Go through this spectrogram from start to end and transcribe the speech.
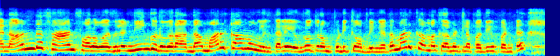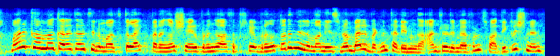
அண்ட் அந்த ஃபேன் ஃபாலோவர்ஸில் நீங்கள் ஒருவராக இருந்தால் மறக்காம உங்களுக்கு தலை எவ்வளோ தூரம் பிடிக்கும் அப்படிங்கிறத மறக்காம கமெண்ட்ல பதிவு பண்ணிட்டு மறக்காம கலக்கல் சினிமாஸ்க்கு லைக் பண்ணுங்க ஷேர் பண்ணுங்க சப்ஸ்கிரைப் பண்ணுங்க. தொடர்ந்து இந்த மாதிரி நியூஸ் பெல் பட்டன் தட்டிடுங்க. அன்றில் மேஃபம் சுவாதி கிருஷ்ணன்.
